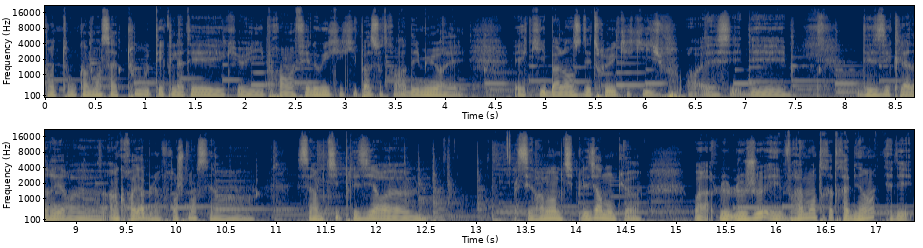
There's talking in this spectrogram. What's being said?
quand on commence à tout éclater et qu'il prend un Fenwick et qu'il passe au travers des murs et, et qu'il balance des trucs et qui c'est des, des éclats de rire euh, incroyables. Franchement, c'est un, c'est un petit plaisir. Euh, c'est vraiment un petit plaisir. Donc euh, voilà, le, jeu est vraiment très très bien. Il y a des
